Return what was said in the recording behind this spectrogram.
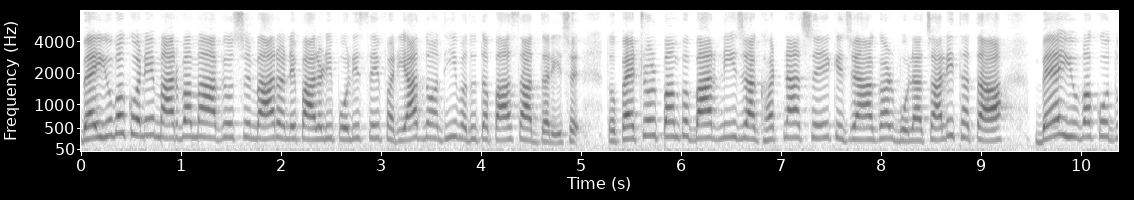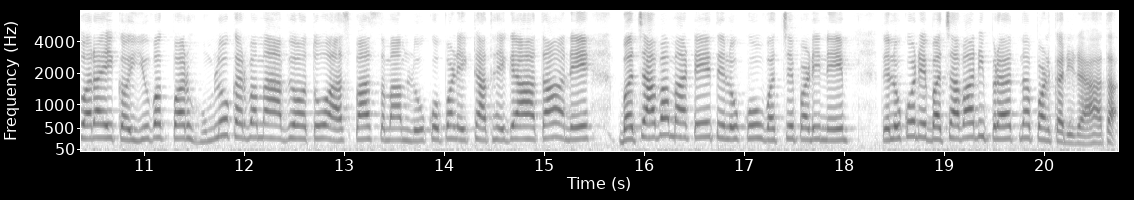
બે યુવકોને મારવામાં આવ્યો છે માર અને પાલડી પોલીસે ફરિયાદ નોંધી વધુ તપાસ હાથ ધરી છે. તો પેટ્રોલ પંપ બારની જ આ ઘટના છે કે જ્યાં આગળ બોલાચાલી થતા બે યુવકો દ્વારા એક યુવક પર હુમલો કરવામાં આવ્યો હતો. આસપાસ તમામ લોકો પણ એકઠા થઈ ગયા હતા અને બચાવવા માટે તે લોકો વચ્ચે પડીને તે લોકોને બચાવવાની પ્રયત્ન પણ કરી રહ્યા હતા.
